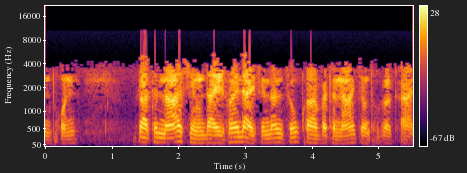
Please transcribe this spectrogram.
ลผล ปรารถนาสิ่งใดขอให้ได้สิ่งนั้นสมความปรารถนาจงทุกประการ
